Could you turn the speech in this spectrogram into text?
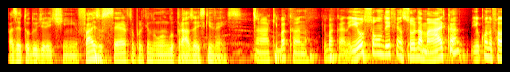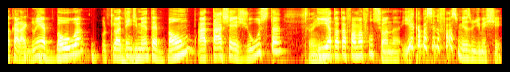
fazer tudo direitinho, faz o certo, porque no longo prazo é isso que vence. Ah, que bacana, que bacana. Eu sou um defensor da marca. Eu quando falo, cara, a Green é boa, porque o atendimento é bom, a taxa é justa Sim. e a plataforma funciona. E acaba sendo fácil mesmo de mexer.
